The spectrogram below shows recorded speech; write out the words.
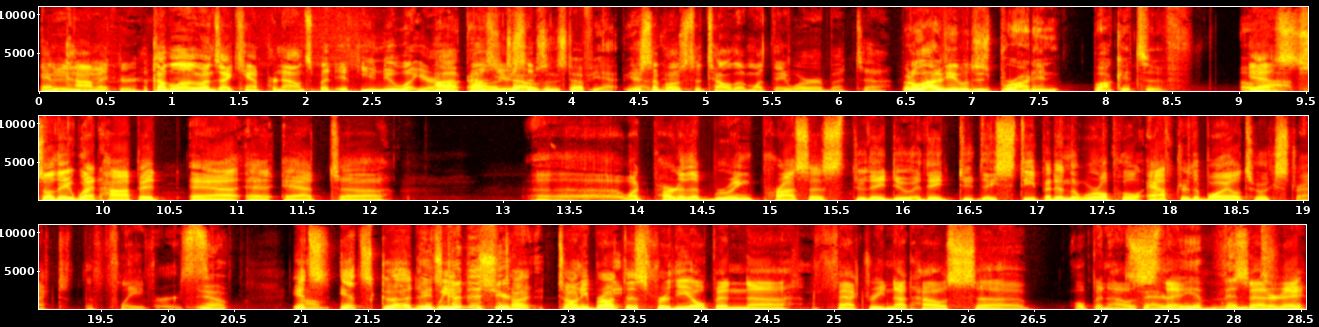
and Baby Comet. Maker. A couple other ones I can't pronounce. But if you knew what your hop was, you're, Hallertau's sup- and stuff. Yeah, yeah. you're supposed to tell them what they were. But uh, But a lot of people just brought in buckets of, of yes, hops. so they wet hop it at, at, at uh, uh, what part of the brewing process do they do? They do they steep it in the whirlpool after the boil to extract the flavors. Yeah. It's it's good. it's good this year. To- Tony brought this for the open uh, factory nut house uh, open house Saturday thing event. Saturday,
